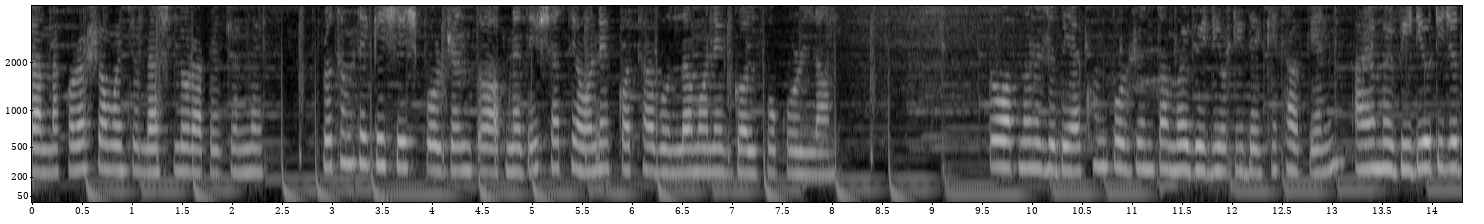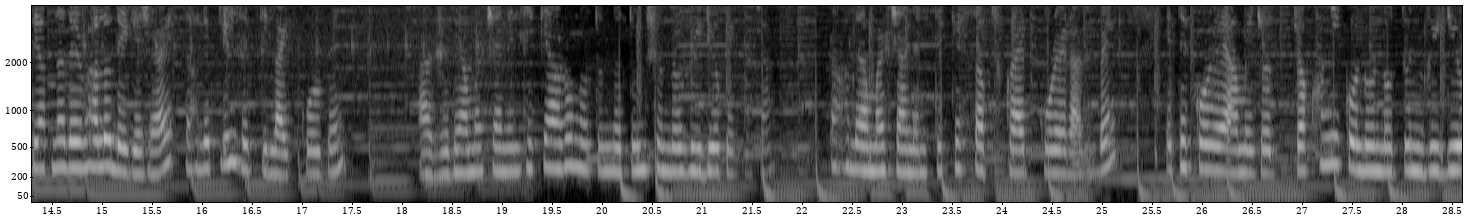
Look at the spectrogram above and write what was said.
রান্না করার সময় চলে আসলো রাতের জন্য। প্রথম থেকে শেষ পর্যন্ত আপনাদের সাথে অনেক কথা বললাম, অনেক গল্প করলাম। তো আপনারা যদি এখন পর্যন্ত আমার ভিডিওটি দেখে থাকেন, আর আমার ভিডিওটি যদি আপনাদের ভালো লেগে যায়, তাহলে প্লিজ একটি লাইক করবেন। আর যদি আমার চ্যানেল থেকে আরও নতুন নতুন সুন্দর ভিডিও পেতে চান, তাহলে আমার চ্যানেলটিকে সাবস্ক্রাইব করে রাখবেন। এতে করে আমি যখনই কোনো নতুন ভিডিও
